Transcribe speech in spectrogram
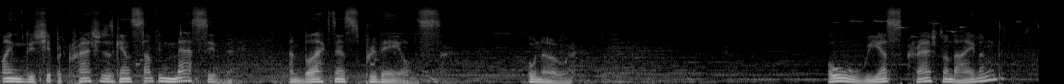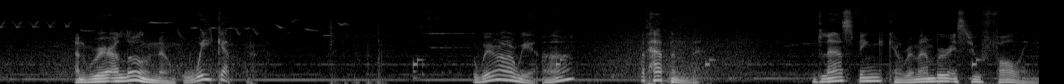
Finally, the ship crashes against something massive, and blackness prevails. Oh no. Oh, we just crashed on the island? And we're alone. Wake up! Where are we, huh? What happened? The last thing you can remember is you falling.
